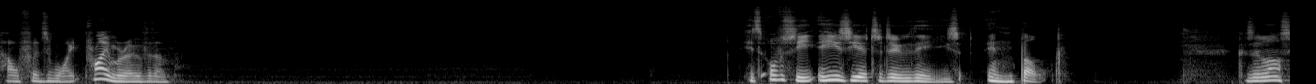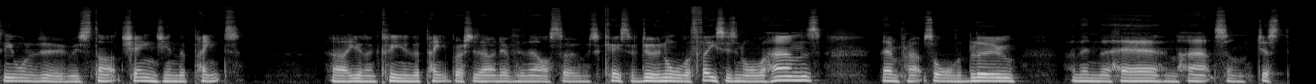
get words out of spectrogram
Halfords white primer over them. it's obviously easier to do these in bulk because the last thing you want to do is start changing the paint uh, you know cleaning the paint brushes out and everything else so it's a case of doing all the faces and all the hands then perhaps all the blue and then the hair and hats and just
